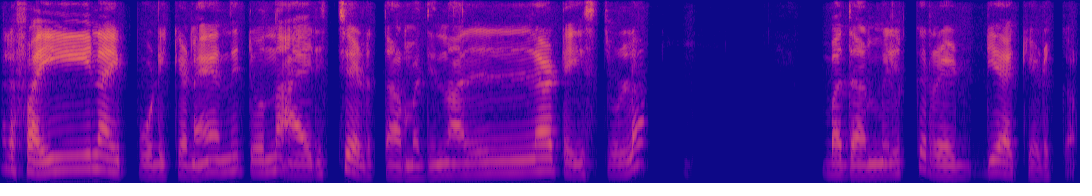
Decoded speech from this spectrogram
നല്ല ഫൈനായി പൊടിക്കണേ. എന്നിട്ട് ഒന്ന് അരിച്ചെടുത്താൽ മതി. നല്ല ടേസ്റ്റുള്ള ബദാം മിൽക്ക് റെഡിയാക്കി എടുക്കാം.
